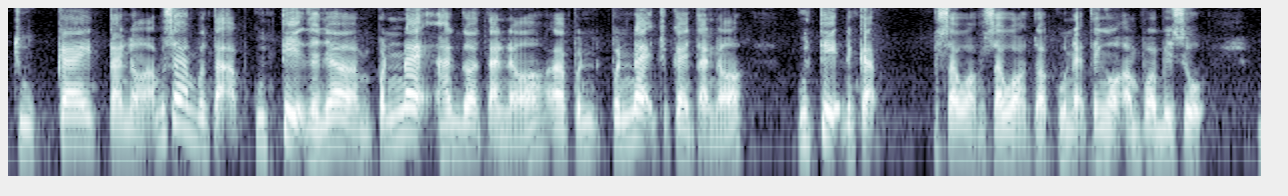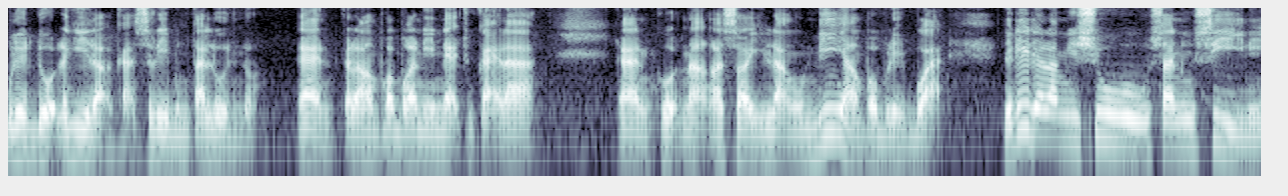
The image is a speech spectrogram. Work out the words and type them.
cukai tanah. Apa sebab tak kutip saja? Penat harga tanah, uh, penat cukai tanah, kutip dekat pesawah-pesawah tu aku nak tengok hampa besok boleh duduk lagi tak kat Seri Bentalun tu. Kan? Kalau hampa berani naik cukai lah. Kan? Kut nak rasa hilang undi, hampa boleh buat. Jadi dalam isu Sanusi ni,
